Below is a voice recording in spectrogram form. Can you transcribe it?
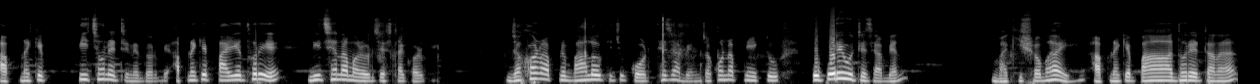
আপনাকে পিছনে টেনে ধরবে। আপনাকে পায়ে ধরে নিচে নামানোর চেষ্টা করবে। যখন আপনি ভালো কিছু করতে যাবেন, যখন আপনি একটু উপরে উঠে যাবেন, বাকি সবাই আপনাকে পা ধরে টানা,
